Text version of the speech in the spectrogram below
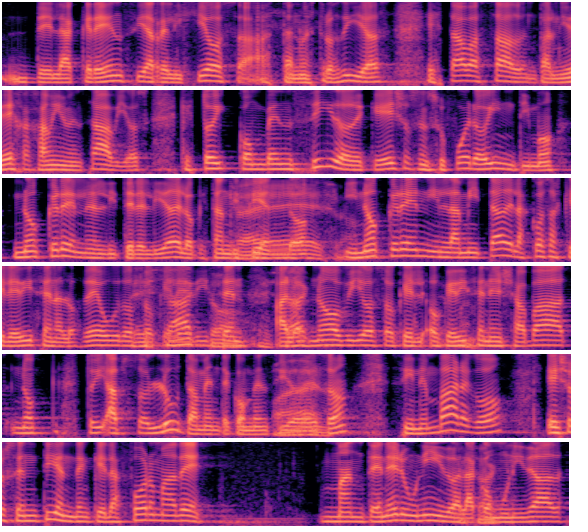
de la creencia religiosa hasta nuestros días está basado en Talmidei Jajamim, en sabios, que estoy convencido de que ellos en su fuero íntimo no creen en la literalidad de lo que están diciendo Eso. y no creen ni en la mitad de las cosas que le dicen a los deudos o que le Exacto, dicen a los novios o que, o que dicen en Shabbat. No, estoy absolutamente convencido de eso. Sin embargo, ellos entienden que la forma de mantener unido a la Exacto. comunidad,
